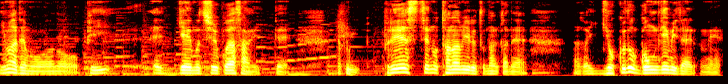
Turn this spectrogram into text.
今でも、あの、P、えゲーム中古屋さん行って、やっぱうんプレイステの棚見るとなんかね、なんか玉の権ゲみたいなね。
